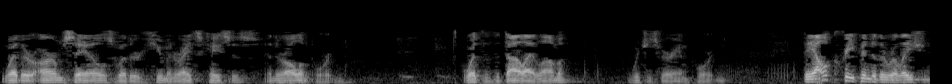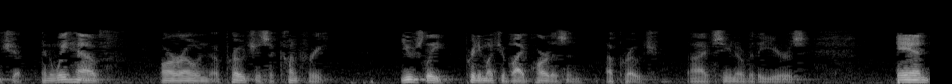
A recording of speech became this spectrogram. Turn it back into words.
Whether arms sales, whether human rights cases, and they're all important. Whether the Dalai Lama, which is very important. They all creep into the relationship, and we have our own approach as a country, usually pretty much a bipartisan approach I've seen over the years. And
